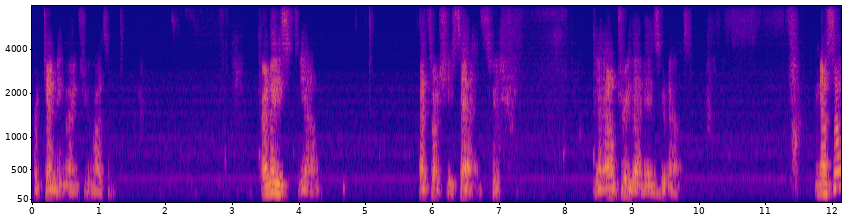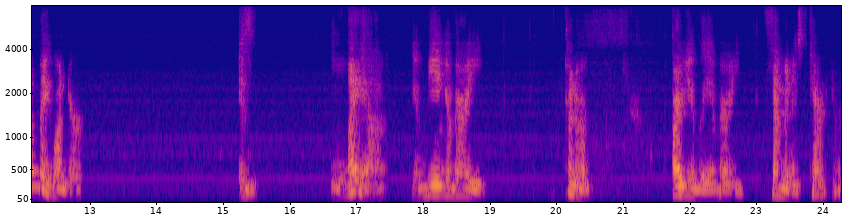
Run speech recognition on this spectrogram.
pretending like she wasn't. Or at least, you know, that's what she says. yeah, how true that is, who knows. Now, some may wonder, is Leia, being a very, kind of a, arguably a very feminist character,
